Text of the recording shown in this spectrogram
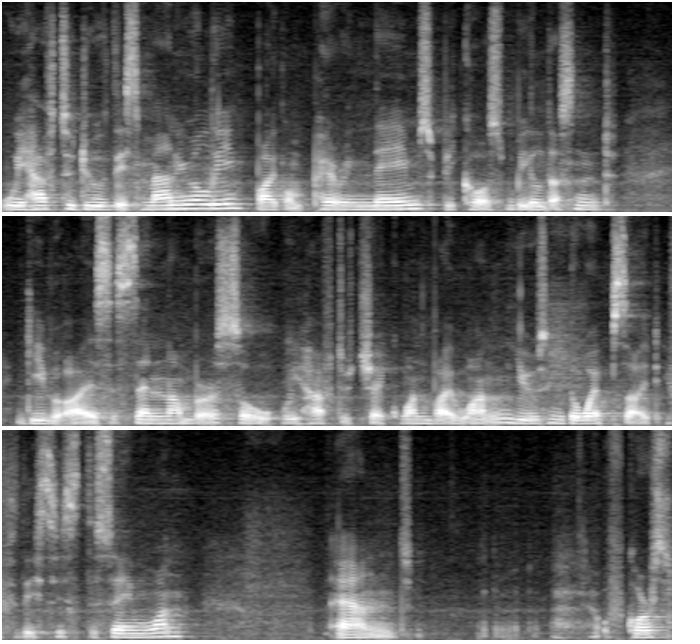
we have to do this manually by comparing names because Beall doesn't give ISSN numbers, so we have to check one by one using the website if this is the same one. And of course,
